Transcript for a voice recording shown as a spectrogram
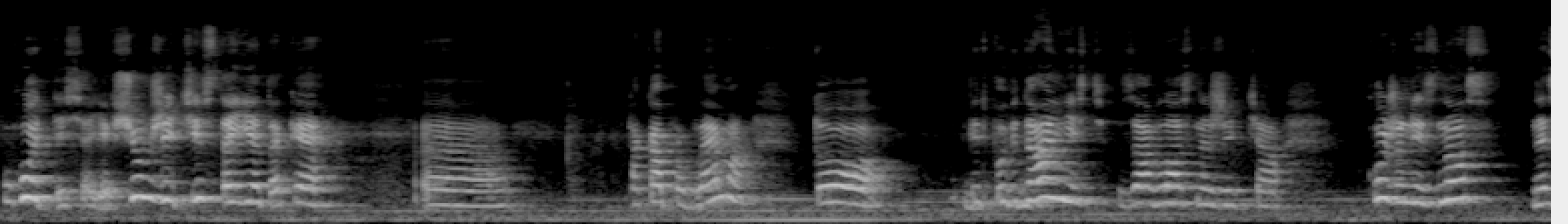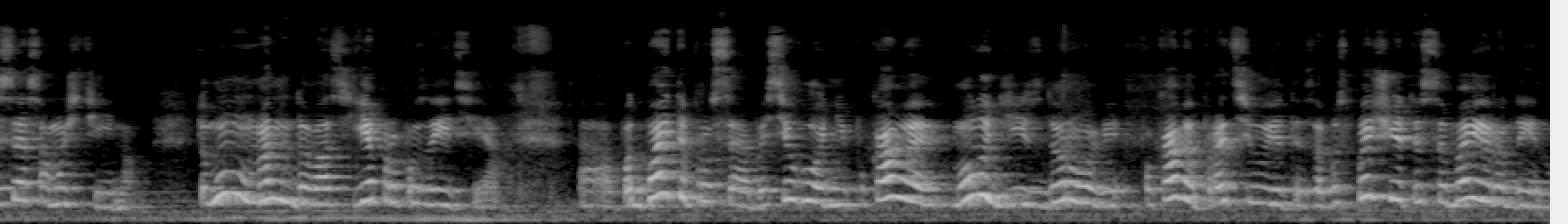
Погодьтеся, якщо в житті стає таке, е, така проблема, то відповідальність за власне життя кожен із нас несе самостійно. Тому у мене до вас є пропозиція. Подбайте про себе сьогодні, поки ви молоді, здорові, поки ви працюєте, забезпечуєте себе і родину.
